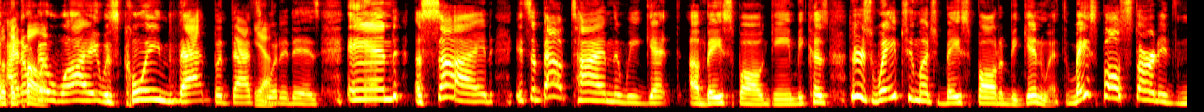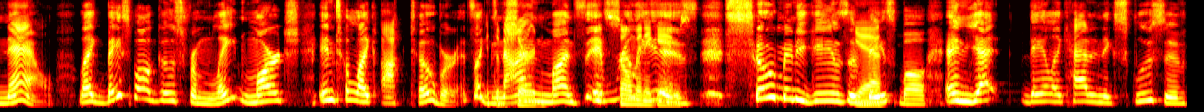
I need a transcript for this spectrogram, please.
they I don't know it. why it was coined that, but that's Yeah. what it is. And aside, it's about time that we get a baseball game because there's way too much baseball to begin with. Baseball started now. Like baseball goes from late March into like October. It's like It's nine absurd. months. It So really many is. So many games of Yeah. baseball, and yet they like had an exclusive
